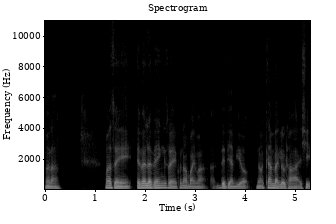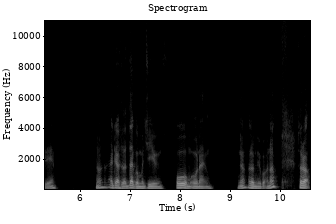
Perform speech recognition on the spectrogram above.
ဟုတ်လား မဆိုရင် evolving ဆိုရင်ခုနောက်ပိုင်းမှာအသစ်ပြန်ပြီးတော့နော် comeback လုပ်ထားရရှိတယ်နော်အဲ့ဒါဆိုအသက်ကိုမကြည့်ဘူးအိုးမအိုးနိုင်ဘူးနော်အဲ့လိုမျိုးပေါ့နော်ဆိုတော့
